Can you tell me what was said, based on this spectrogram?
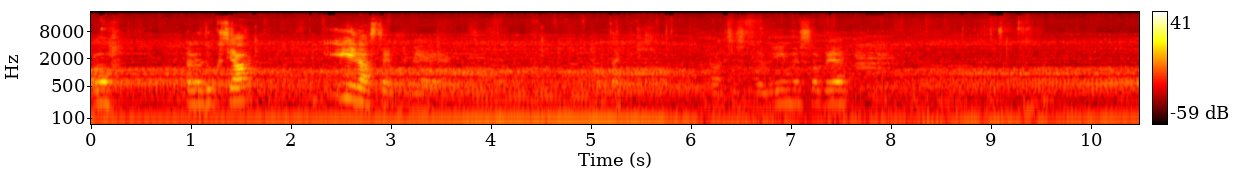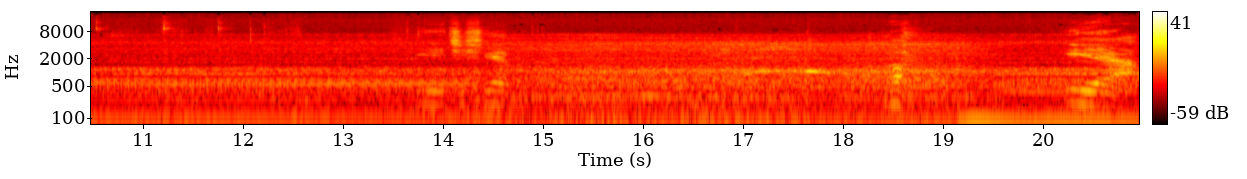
O, redukcja. I następny bieg. Zwolnijmy sobie. I ciśniemy. Ach. Yeah.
